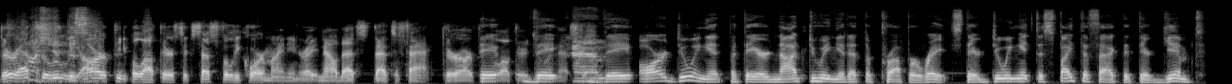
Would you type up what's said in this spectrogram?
There ah, absolutely oh, shit, are people out there successfully core mining right now. That's that's a fact. There are people they, out there doing they, that. Stuff. They are doing it, but they are not doing it at the proper rates. They're doing it despite the fact that they're gimped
